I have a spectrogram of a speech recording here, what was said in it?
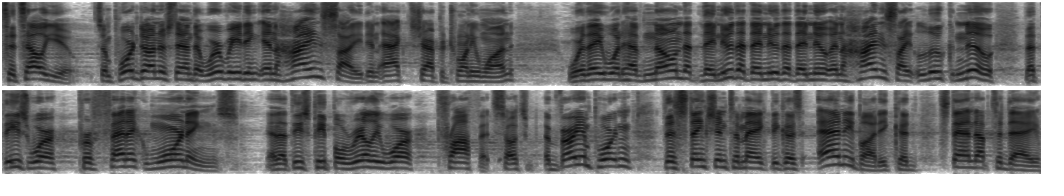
to tell you. It's important to understand that we're reading in hindsight in Acts chapter 21, where they would have known that they knew that they knew that they knew. In hindsight, Luke knew that these were prophetic warnings and that these people really were prophets. So it's a very important distinction to make because anybody could stand up today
